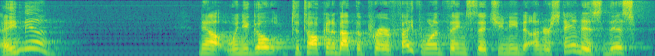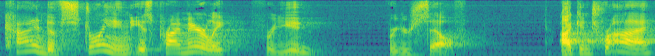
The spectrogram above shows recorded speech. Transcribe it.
Amen. Amen. Now, when you go to talking about the prayer of faith, one of the things that you need to understand is this kind of stream is primarily for you, for yourself. I can try,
